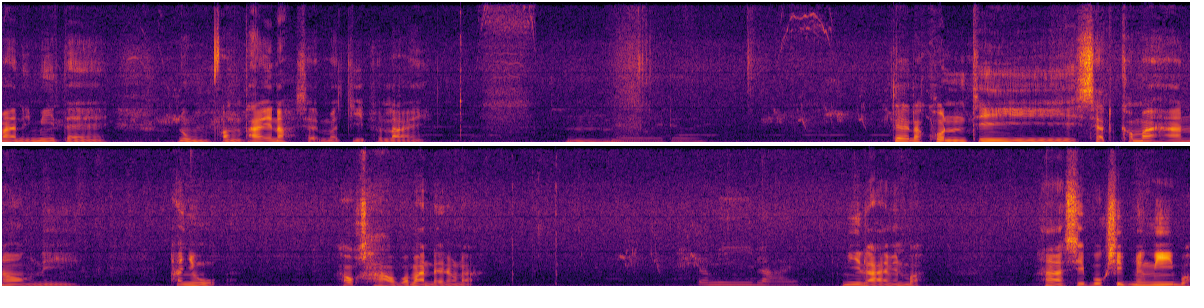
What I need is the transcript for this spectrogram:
มานี่มีแต่ หนุ่มฝั่งไทยเนาะแชทมาจีบส่วนหลายอืมโดยโดยแต่ละคนที่แชทเข้ามาหาน้องนี่อายุคร่าวๆประมาณใดน้องล่ะก็มีหลายมีหลายแม่นบ่ห้าสิบหกสิบยังมีบ่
